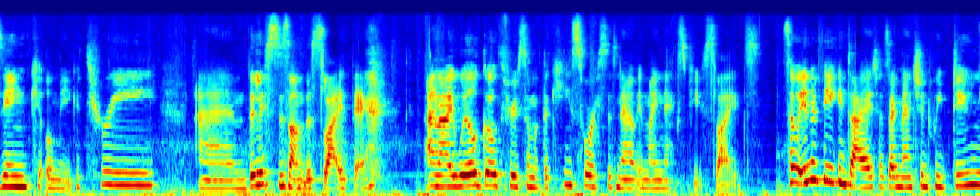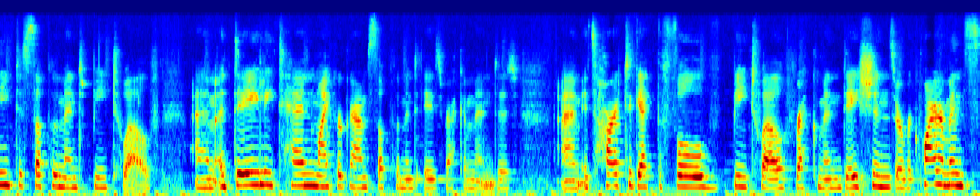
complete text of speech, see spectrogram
zinc, omega-3, and the list is on the slide there. And I will go through some of the key sources now in my next few slides. So in a vegan diet, as I mentioned, we do need to supplement B12. Um, a daily 10 microgram supplement is recommended. Um, it's hard to get the full B12 recommendations or requirements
